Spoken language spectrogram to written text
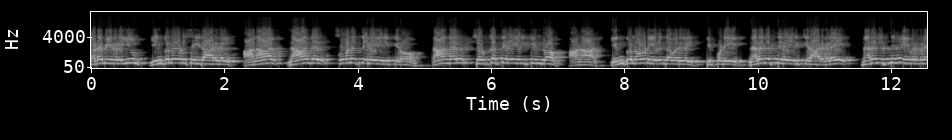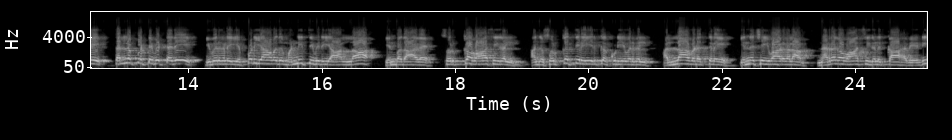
கடமைகளையும் எங்களோடு செய்தார்கள். ஆனால் நாங்கள் சோனத்திலே இருக்கிறோம் நாங்கள் சொர்க்கத்திலே இருக்கின்றோம். ஆனால் எங்களோடு இருந்தவர்கள் இப்படி நரகத்திலே இருக்கிறார்களே நரகத்திலே இவர்களை தள்ளப்பட்டு விட்டது இவர்களை எப்படியாவது மன்னித்து விடியாளா என்பதாக சொர்க்கவாசிகள் அந்த சொர்க்கத்திலே இருக்கக்கூடியவர்கள் அல்லாவிடத்திலே என்ன செய்வார்களாம்? நரகவாசிகள் மனிதர்களுக்காக வேண்டி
